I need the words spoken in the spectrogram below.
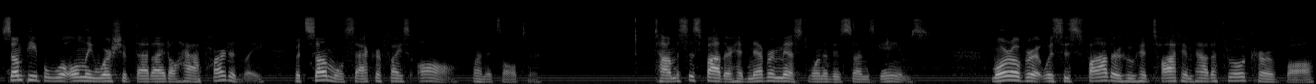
Some people will only worship that idol half heartedly, but some will sacrifice all on its altar. Thomas's father had never missed one of his son's games. Moreover, it was his father who had taught him how to throw a curveball,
